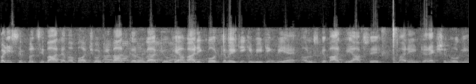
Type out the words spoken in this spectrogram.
بڑی سمپل سی بات ہے، میں بہت چھوٹی بات کروں گا کیونکہ ہماری کور کمیٹی کی میٹنگ بھی ہے اور اس کے بعد بھی آپ سے ہماری انٹریکشن ہوگی۔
